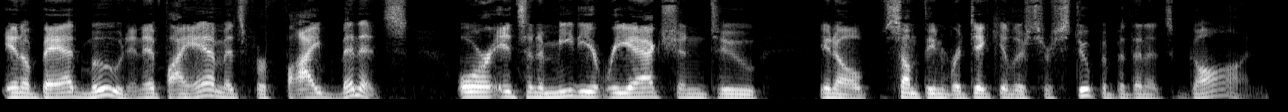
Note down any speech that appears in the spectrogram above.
in a bad mood, and if I am, it's for five minutes, or it's an immediate reaction to you know something ridiculous or stupid, but then it's gone.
